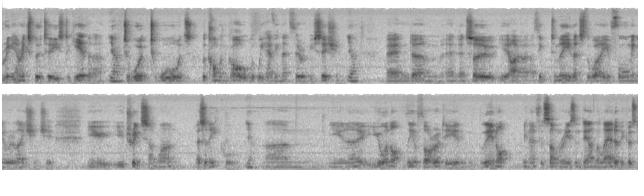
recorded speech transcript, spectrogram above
bring our expertise together Yeah. to work towards the common goal that we have in that therapy session? Yeah. And, um, and, and so, yeah, I, I think to me that's the way of forming a relationship. You, you treat someone as an equal. Yeah. Um, you know, you're not the authority, and they're not, you know, for some reason down the ladder because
